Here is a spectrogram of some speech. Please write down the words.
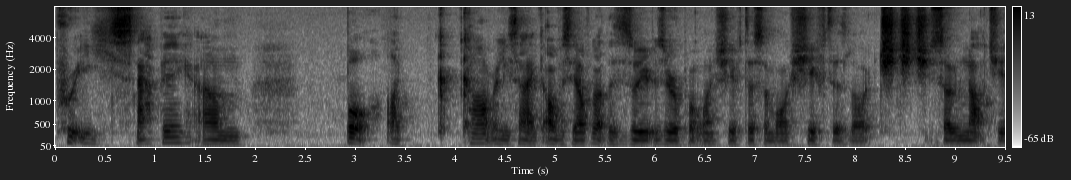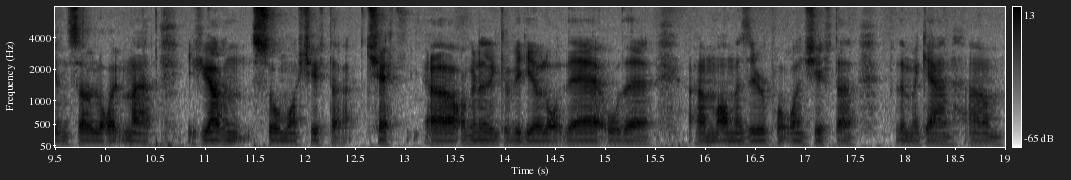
pretty snappy um, but I can't really say. Obviously, I've got the 0.1 shifter, so my shifter's like so notchy and so like mad. If you haven't saw my shifter, check. Uh, I'm gonna link a video like there or there um, on my 0.1 shifter for the Megane. Um,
